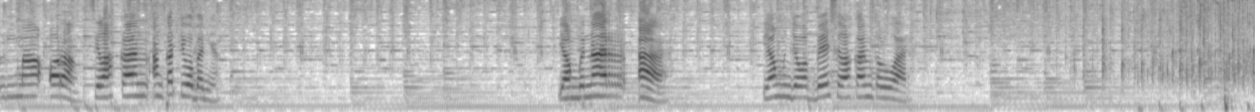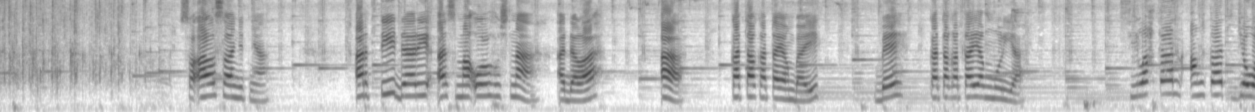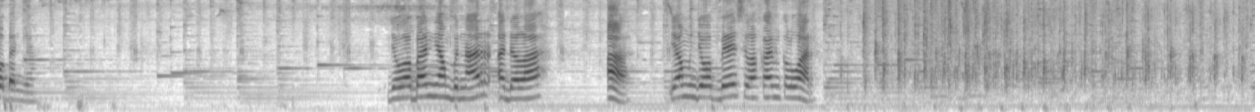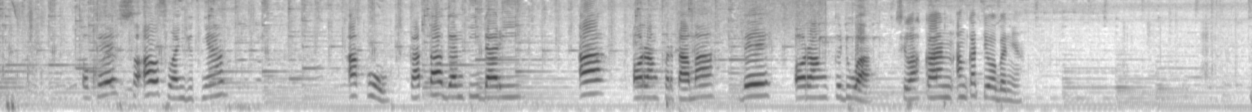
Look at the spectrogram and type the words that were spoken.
5 orang. Silahkan angkat jawabannya. Yang benar A. Yang menjawab B silahkan keluar. Soal selanjutnya. Arti dari Asmaul Husna adalah A. Kata-kata yang baik B. Kata-kata yang mulia Silahkan angkat jawabannya. Jawaban yang benar adalah A. Yang menjawab B silahkan keluar. Oke, soal selanjutnya. Aku, kata ganti dari A, orang pertama, B, orang kedua. Silahkan angkat jawabannya.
